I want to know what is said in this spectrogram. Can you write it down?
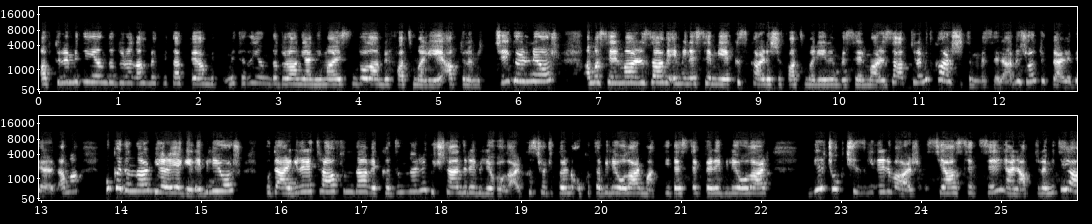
Abdülhamit'in yanında duran Ahmet Mithat ve Ahmet Mithat'ın yanında duran yani himayesinde olan bir Fatma Ali'ye Abdülhamitçi görünüyor. Ama Selma Rıza ve Emine Semiye kız kardeşi Fatma Ali'nin ve Selma Rıza Abdülhamit karşıtı mesela ve Jön Türklerle bir arada. Ama bu kadınlar bir araya gelebiliyor bu dergiler etrafında ve kadınları güçlendirebiliyorlar. Kız çocuklarını okutabiliyorlar, maddi destek verebiliyorlar. Birçok çizgileri var. Siyaseti yani Abdülhamit'i ya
